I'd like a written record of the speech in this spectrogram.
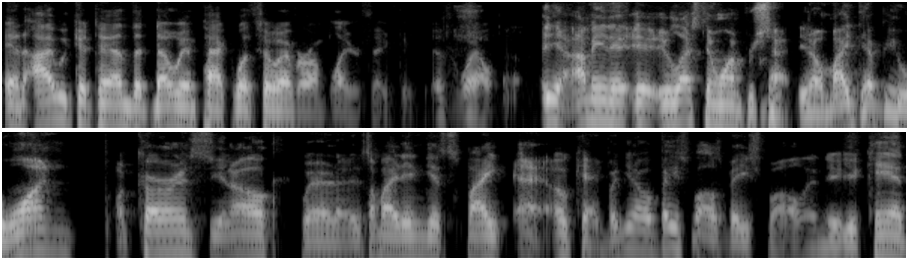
And I would contend that no impact whatsoever on player safety as well. Yeah, I mean, it, it, less than one percent. You know, might there be one occurrence? You know, where somebody didn't get spiked. Eh, okay, but you know, baseball's baseball, and you, you can't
